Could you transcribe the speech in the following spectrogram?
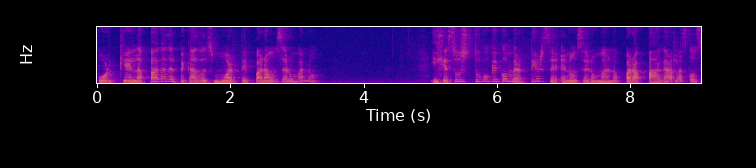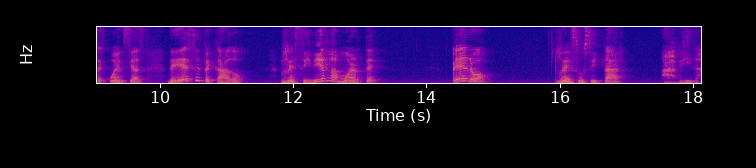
porque la paga del pecado es muerte para un ser humano. Y Jesús tuvo que convertirse en un ser humano para pagar las consecuencias de ese pecado, recibir la muerte, pero resucitar a vida.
